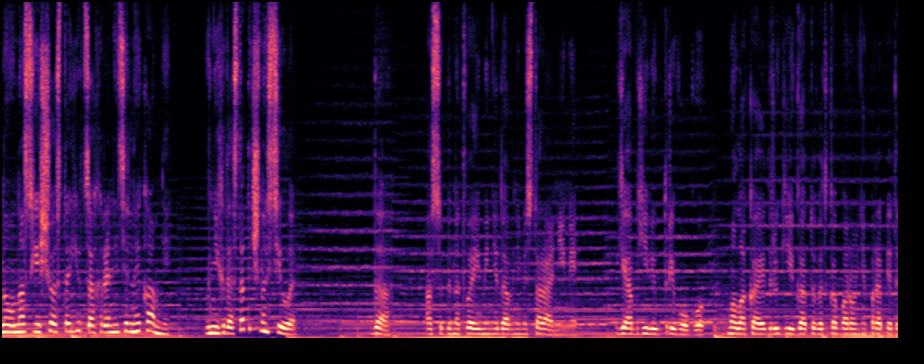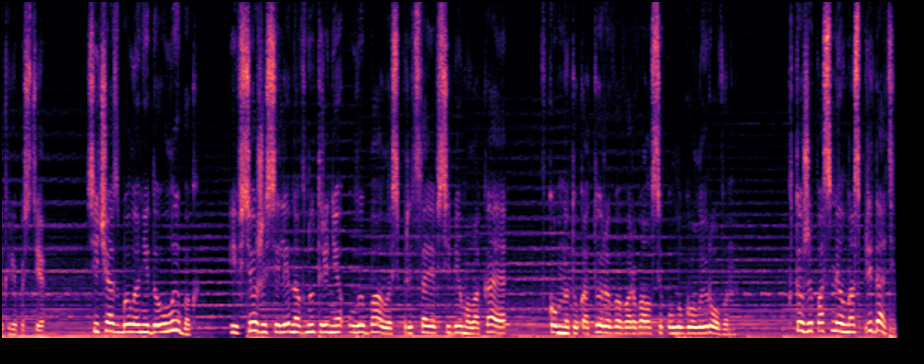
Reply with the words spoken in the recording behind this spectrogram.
«Но у нас еще остаются охранительные камни. В них достаточно силы?» «Да, особенно твоими недавними стараниями. Я объявил тревогу. Молока и другие готовят к обороне парапета крепости». Сейчас было не до улыбок, и все же Селена внутренне улыбалась, представив себе Малакая, в комнату которого ворвался полуголый Рован. «Кто же посмел нас предать?»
